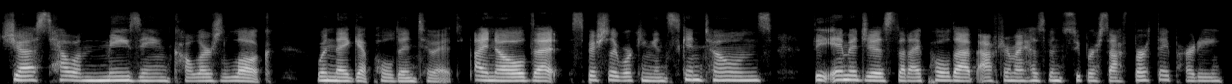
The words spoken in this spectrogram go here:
just how amazing colors look when they get pulled into it. I know that, especially working in skin tones, the images that I pulled up after my husband's super soft birthday party,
